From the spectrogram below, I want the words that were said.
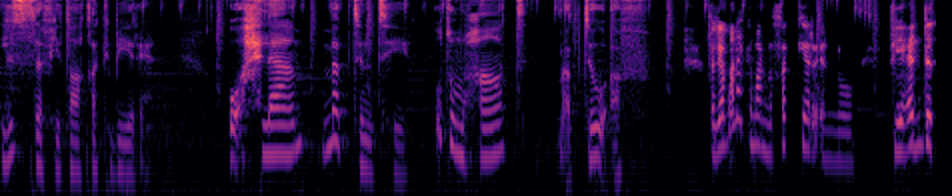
لسه في طاقة كبيرة وأحلام ما بتنتهي وطموحات ما بتوقف. فاليوم أنا كمان بفكر إنه في عدة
